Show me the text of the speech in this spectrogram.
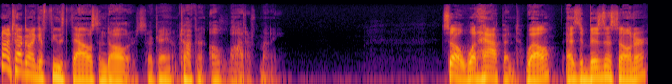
I'm not talking like a few thousand dollars, okay? I'm talking a lot of money. So, what happened? Well, as a business owner,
